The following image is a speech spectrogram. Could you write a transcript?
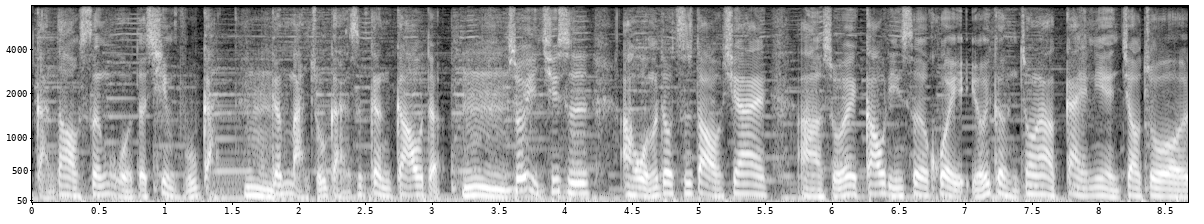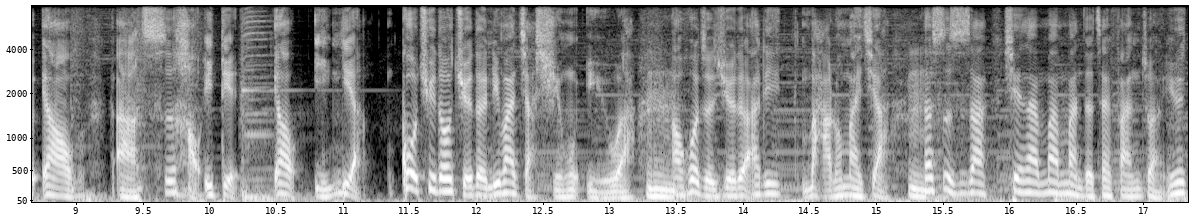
感到生活的幸福感嗯跟满足感是更高的。嗯所以其实啊，我们都知道现在啊，所谓高龄社会有一个很重要的概念，叫做要啊吃好一点，要营养。过去都觉得另外假形油啊，嗯啊或者觉得啊你马都卖价，嗯那事实上现在慢慢的在翻转，因为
